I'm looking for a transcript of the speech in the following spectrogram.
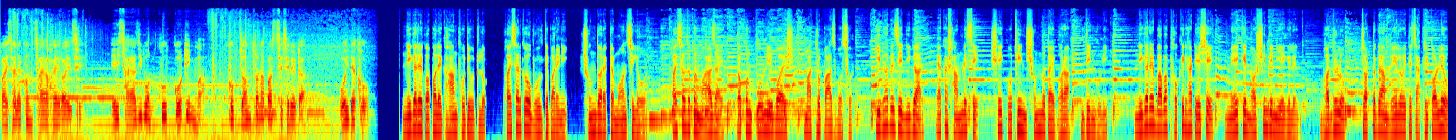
ফয়সাল এখন ছায়া হয়ে রয়েছে। এই ছায়া জীবন খুব কঠিন, মা। খুব যন্ত্রণা পাচ্ছে ছেলেটা। ওই দেখো। নিগারের কপালে ঘাম ফুটে উঠল। ফয়সালকেও ভুলতে পারেনি। সুন্দর একটা মন ছিল ওর। ফয়সাল যখন মারা যায়, তখন পূর্ণির বয়স মাত্র পাঁচ বছর। কীভাবে যে নিগার একা সামলেছে সেই কঠিন শূন্যতায় ভরা দিনগুলি। নিগারের বাবা ফকিরহাট এসে মেয়েকে নরসিংদী নিয়ে গেলেন। ভদ্রলোক চট্টগ্রাম রেলওয়েতে চাকরি করলেও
